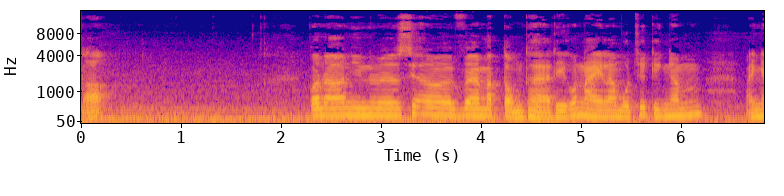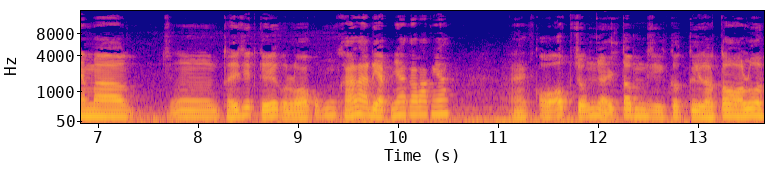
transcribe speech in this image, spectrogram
Đó. Còn uh, nhìn ờ, ờ, về mặt tổng thể thì con này là một chiếc kính ngắm. Anh em uh, thấy thiết kế của nó cũng khá là đẹp nhá các bác nhá. Đấy, có ốc chống nhảy tâm thì cực kỳ là to luôn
